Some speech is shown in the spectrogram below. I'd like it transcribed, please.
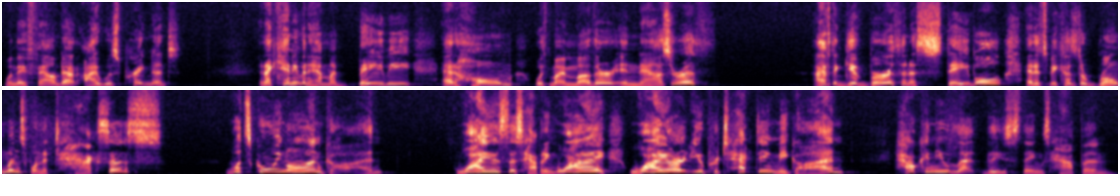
when they found out I was pregnant. And I can't even have my baby at home with my mother in Nazareth. I have to give birth in a stable, and it's because the Romans want to tax us? What's going on, God? Why is this happening? Why? Why aren't you protecting me, God? How can you let these things happen?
